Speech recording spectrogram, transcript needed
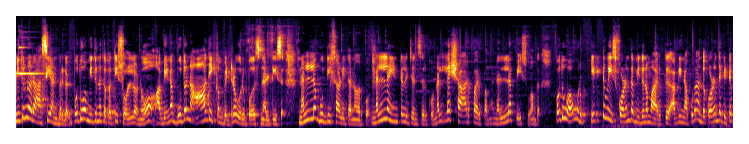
மிதுன ராசி அன்பர்கள் பொதுவாக மிதுனத்தை பற்றி சொல்லணும் அப்படின்னா புதன் ஆதிக்கம் பெற்ற ஒரு பர்சனாலிட்டிஸ் நல்ல புத்திசாலித்தனம் இருக்கும் நல்ல இன்டெலிஜென்ஸ் இருக்கும் நல்ல ஷார்ப்பாக இருப்பாங்க நல்லா பேசுவாங்க. பொதுவாக ஒரு எட்டு வயசு குழந்தை மிதுனமாக இருக்குது அப்படின்னா கூட அந்த குழந்தைகிட்ட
